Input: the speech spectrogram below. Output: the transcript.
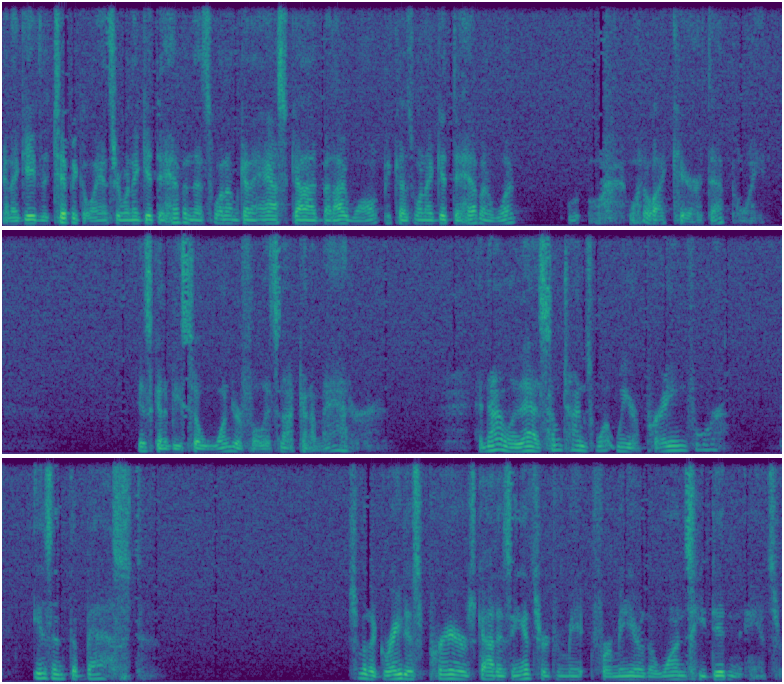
And I gave the typical answer when I get to heaven, that's what I'm going to ask God, but I won't because when I get to heaven, what, what do I care at that point? It's going to be so wonderful, it's not going to matter. And not only that, sometimes what we are praying for isn't the best. Some of the greatest prayers God has answered for me, for me are the ones he didn't answer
